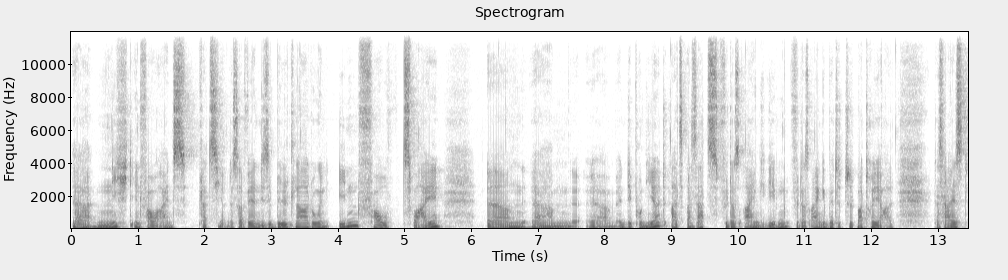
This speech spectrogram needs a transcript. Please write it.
äh, nicht in V1 platzieren. Deshalb werden diese Bildladungen in V2 ähm, ähm, äh, deponiert als Ersatz für das, eingegeben, für das eingebettete Material. Das heißt,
